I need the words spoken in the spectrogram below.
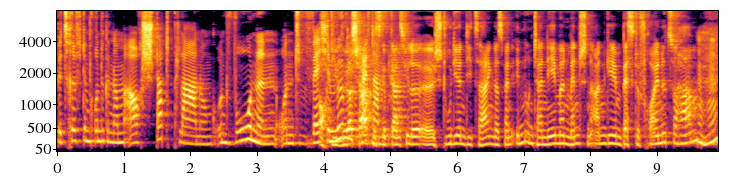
betrifft im Grunde genommen auch Stadtplanung und Wohnen und welche auch die Möglichkeiten. Wirtschaft. Haben. Es gibt ganz viele äh, Studien, die zeigen, dass wenn in Unternehmen Menschen angeben, beste Freunde zu haben, mhm.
